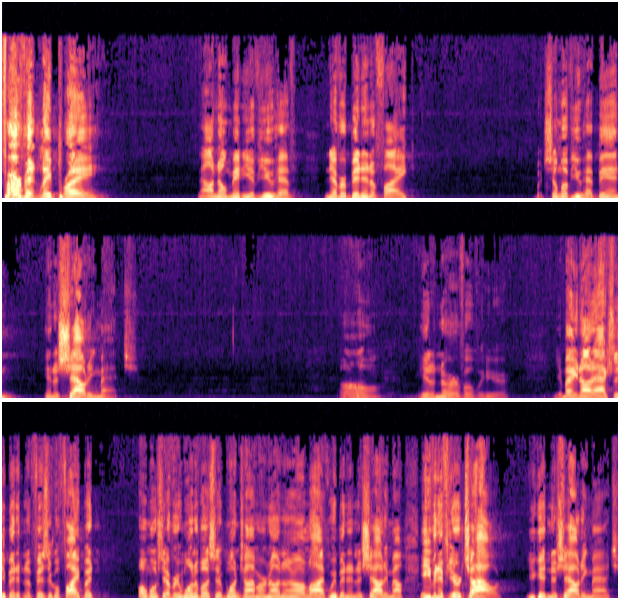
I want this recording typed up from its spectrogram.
fervently praying. Now, I know many of you have never been in a fight, but some of you have been in a shouting match. Oh, hit a nerve over here. You may not actually been in a physical fight, but almost every one of us at one time or another in our life, we've been in a shouting match. Even if you're a child, you get in a shouting match.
